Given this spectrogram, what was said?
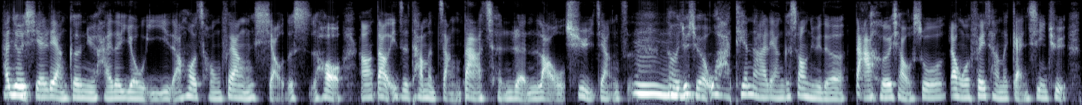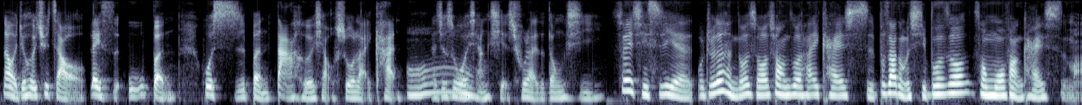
他就写两个女孩的友谊，然后从非常小的时候，然后到一直他们长大成人老去这样子。嗯，那我就觉得哇，天哪，两个少女的大河小说让我非常的感兴趣。那我就会去找类似五本或十本大河小说来看，哦，那就是我想写出来的东西。所以其实也，我觉得很多时候创作，它一开始不知道怎么写，不是说从模仿开始嘛？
